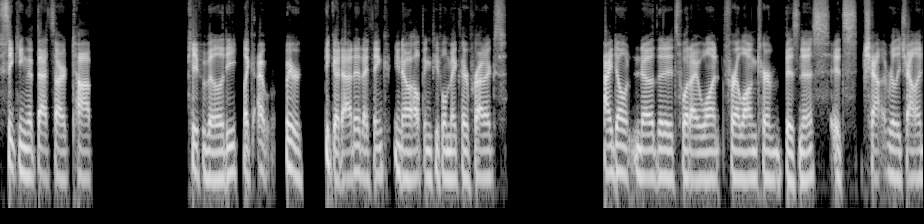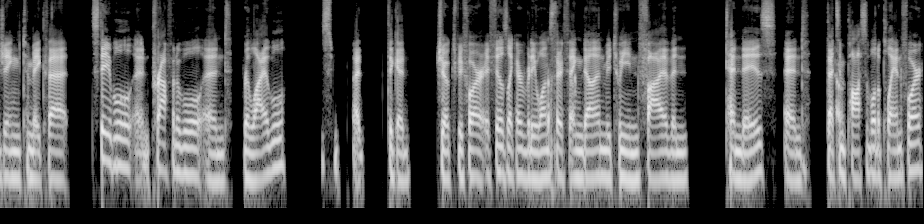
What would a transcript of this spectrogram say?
thinking that that's our top capability. Like I, we're pretty good at it, I think, you know, helping people make their products. I don't know that it's what I want for a long term business. It's cha- really challenging to make that stable and profitable and reliable. It's, I think I joked before. It feels like everybody wants their thing done between five and 10 days. And that's impossible to plan for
